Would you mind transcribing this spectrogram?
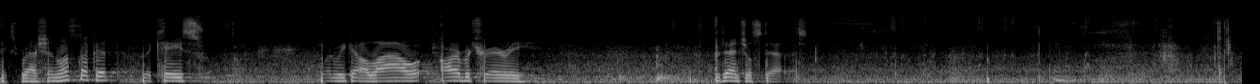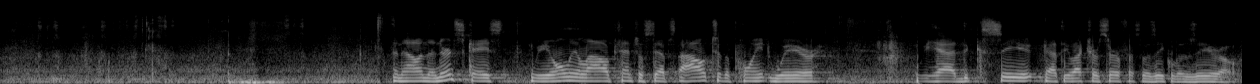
expression. Let's look at the case when we can allow arbitrary potential steps. And now in the Nernst case, we only allow potential steps out to the point where we had C at the electrode surface was equal to zero.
